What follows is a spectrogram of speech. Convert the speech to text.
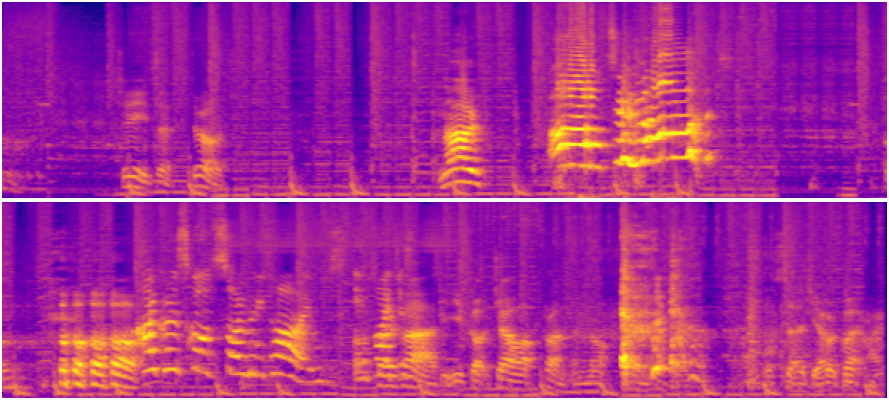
Oh, Jesus, George. No! Oh, too hard! oh, I could have scored so many times if so I just. glad that you've got Joe up front and not or Sergio Aguero.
